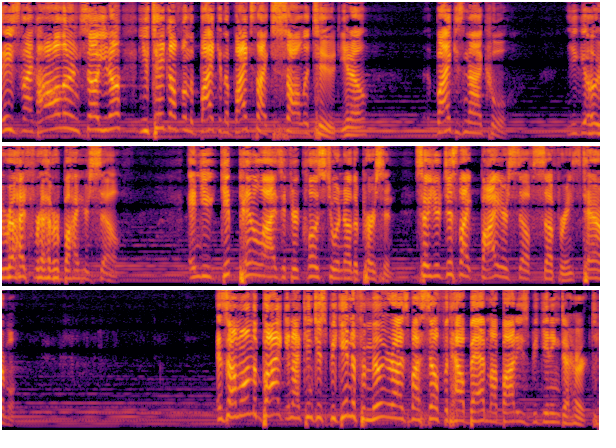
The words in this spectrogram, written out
And he's like hollering. So, you know, you take off on the bike, and the bike's like solitude, you know? The bike is not cool. You go ride forever by yourself. And you get penalized if you're close to another person. So you're just like by yourself suffering. It's terrible. And so I'm on the bike and I can just begin to familiarize myself with how bad my body's beginning to hurt.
